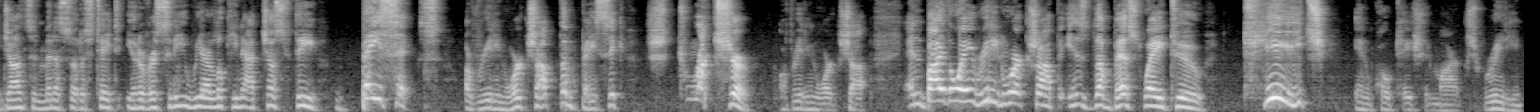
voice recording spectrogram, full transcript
Johnson, Minnesota State University. We are looking at just the basics of Reading Workshop, the basic structure of Reading Workshop. And by the way, Reading Workshop is the best way to teach, in quotation marks, reading.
